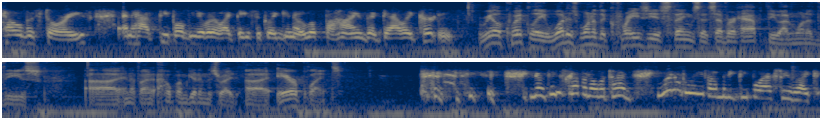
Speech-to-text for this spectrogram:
tell the stories and have people be able to, like, basically, you know, look behind the galley curtain. Real quickly, what is one of the craziest things that's ever happened to you on one of these, uh, and if I, I hope I'm getting this right, uh, airplanes? you know, things happen all the time. You wouldn't believe how many people actually like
